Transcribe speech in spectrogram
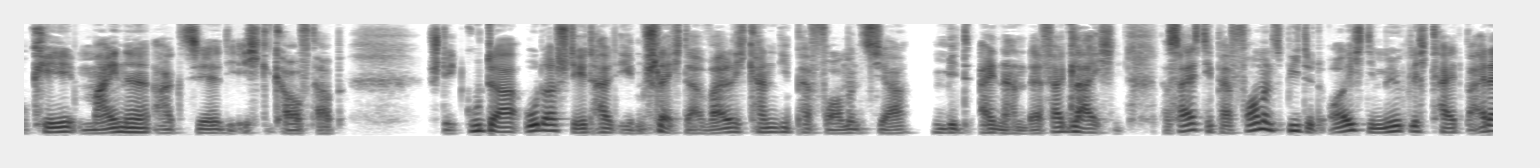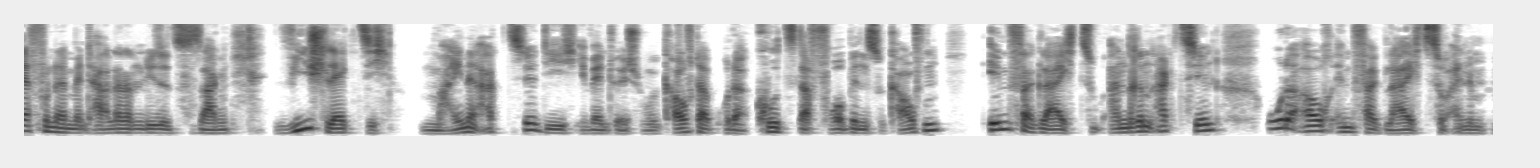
okay, meine Aktie, die ich gekauft habe, steht gut da oder steht halt eben schlechter, weil ich kann die Performance ja miteinander vergleichen. Das heißt, die Performance bietet euch die Möglichkeit bei der Fundamentalanalyse zu sagen, wie schlägt sich meine Aktie, die ich eventuell schon gekauft habe oder kurz davor bin zu kaufen, im Vergleich zu anderen Aktien oder auch im Vergleich zu einem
